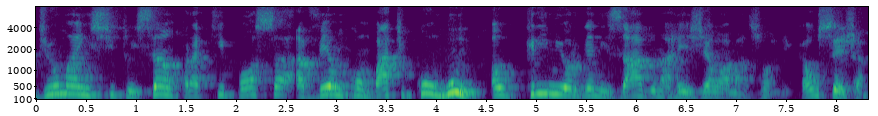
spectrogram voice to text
de uma instituição para que possa haver um combate comum ao crime organizado na região amazônica. Ou seja,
